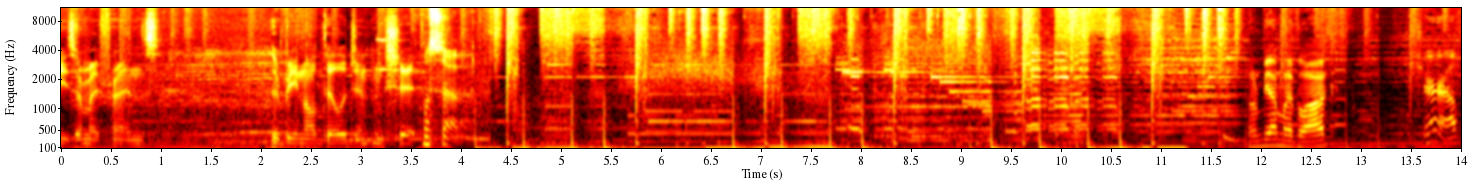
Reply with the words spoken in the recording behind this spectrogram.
These are my friends. They're being all diligent and shit. What's up? Wanna be on my vlog? Sure, I'll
